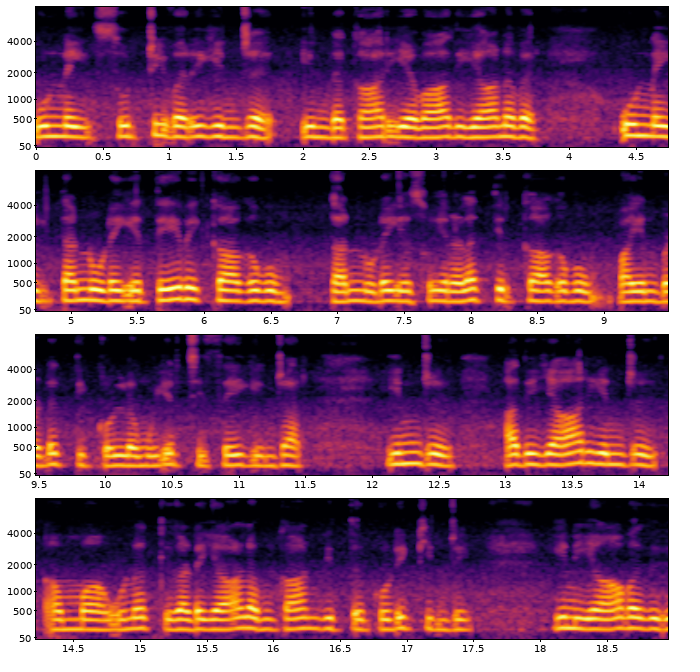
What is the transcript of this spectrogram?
உன்னை சுற்றி வருகின்ற இந்த காரியவாதியானவர் உன்னை தன்னுடைய தேவைக்காகவும் தன்னுடைய சுயநலத்திற்காகவும் பயன்படுத்தி கொள்ள முயற்சி செய்கின்றார். இன்று அது யார் என்று அம்மா உனக்கு அடையாளம் காண்பித்துக் கொடுக்கின்றேன். இனியாவது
